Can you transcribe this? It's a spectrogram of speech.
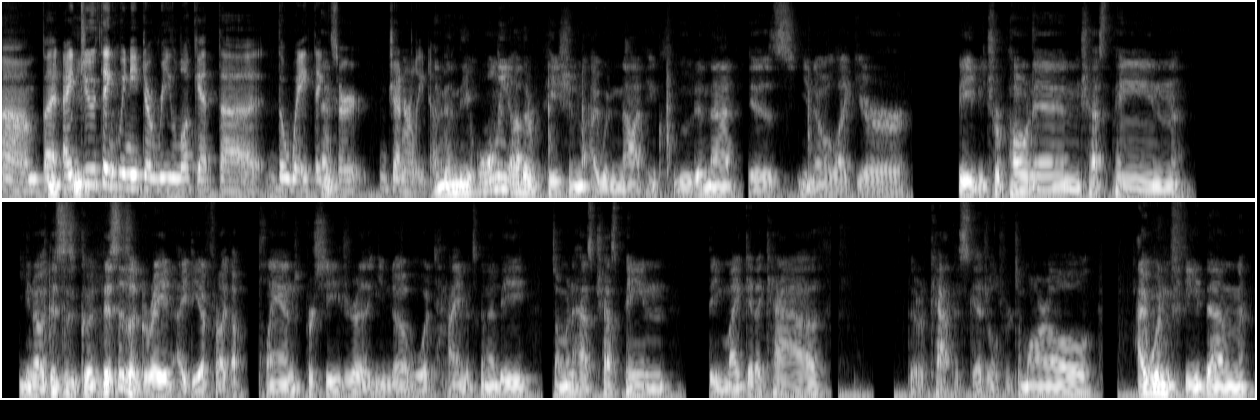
Um, but I do think we need to relook at the the way things are generally done. And then the only other patient I would not include in that is, you know, like your baby troponin, chest pain. You know, this is good. This is a great idea for like a planned procedure that you know what time it's going to be. Someone has chest pain, they might get a cath. Their cath is scheduled for tomorrow. I wouldn't feed them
